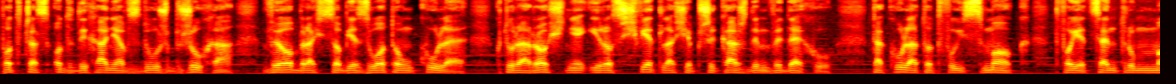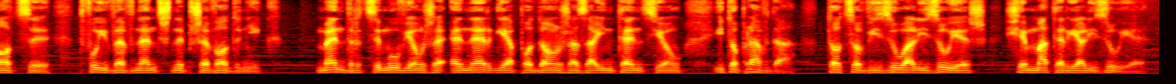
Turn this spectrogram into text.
Podczas oddychania wzdłuż brzucha wyobraź sobie złotą kulę, która rośnie i rozświetla się przy każdym wydechu. Ta kula to twój smok, twoje centrum mocy, twój wewnętrzny przewodnik. Mędrcy mówią, że energia podąża za intencją i to prawda, to co wizualizujesz się materializuje.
